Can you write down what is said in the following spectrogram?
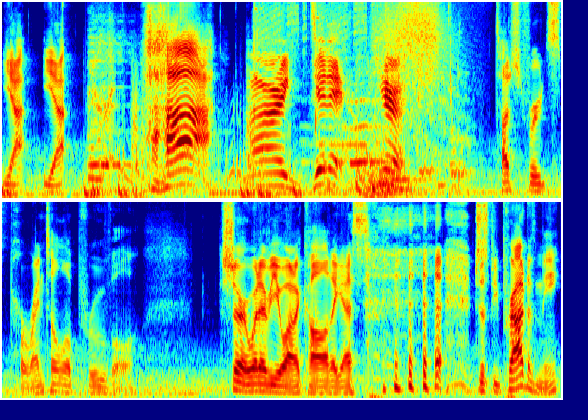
Yeah, yeah. Haha! -ha! I did it! Yes! Touched Fruit's parental approval. Sure, whatever you want to call it, I guess. Just be proud of me.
